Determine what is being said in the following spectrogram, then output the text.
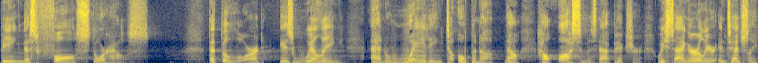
being this full storehouse that the Lord is willing and waiting to open up. Now, how awesome is that picture? We sang earlier intentionally,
